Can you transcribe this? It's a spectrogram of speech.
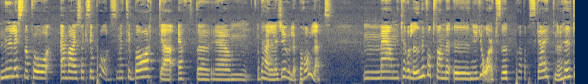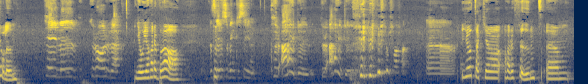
Ni lyssnar på En varg söker sin podd som är tillbaka efter um, det här lilla juluppehållet. Men Caroline är fortfarande i New York så vi pratar på Skype nu. Hej Caroline! Hej Liv! Hur har du det? Jo, jag har det bra. Jag säger som min kusin. Hur är du? Hur är du? uh... Jo tack, jag har det fint. Um,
